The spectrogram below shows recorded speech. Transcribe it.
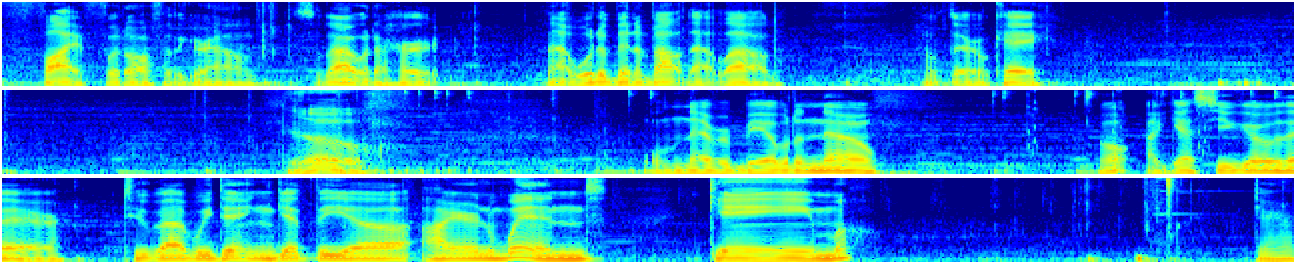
five foot off of the ground. So that would have hurt. That would have been about that loud. Hope they're okay. No. We'll never be able to know. Oh, I guess you go there. Too bad we didn't get the uh, Iron Wind game. I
